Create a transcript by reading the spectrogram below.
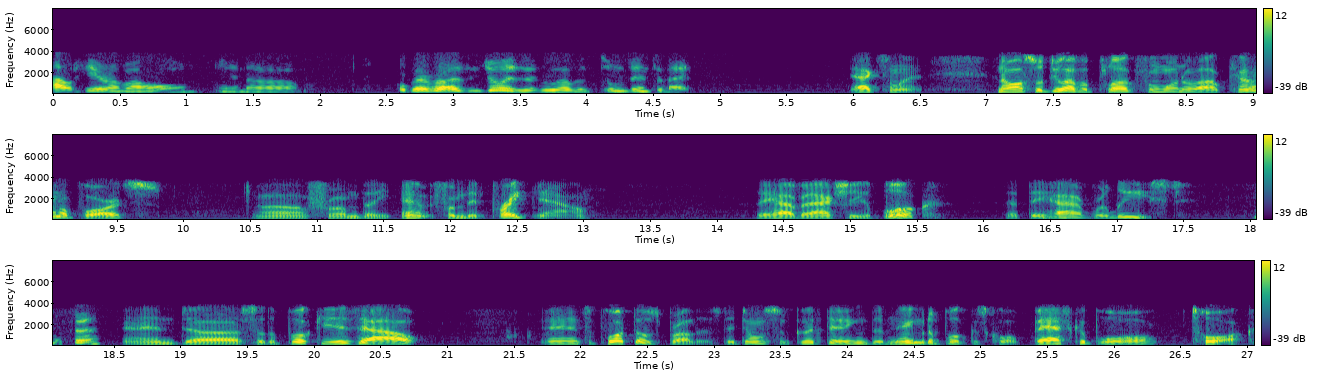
Out Here on My Own, and uh, hope everybody enjoys it. Whoever tunes in tonight. Excellent. And I also do have a plug from one of our counterparts uh, from the from the breakdown. They have actually a book that they have released. Okay. And uh, so the book is out. And support those brothers. They're doing some good things. The name of the book is called Basketball Talk.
